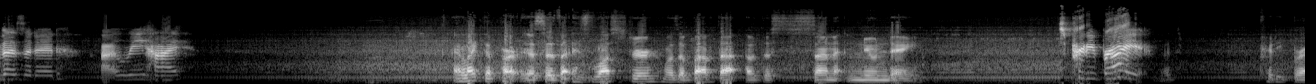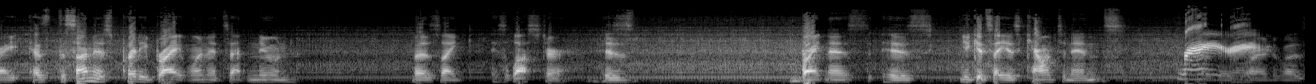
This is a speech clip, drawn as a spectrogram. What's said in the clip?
visited uh, lehi. I like the part that says that his luster was above that of the sun at noonday. It's pretty bright. It's pretty bright because the sun is pretty bright when it's at noon. But it's like his luster his brightness his you could say his countenance right, right. was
